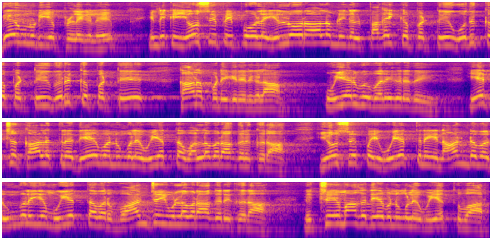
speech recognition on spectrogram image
தேவனுடைய பிள்ளைகளே இன்றைக்கு யோசிப்பை போல எல்லோராலும் நீங்கள் பகைக்கப்பட்டு ஒதுக்கப்பட்டு வெறுக்கப்பட்டு காணப்படுகிறீர்களா உயர்வு வருகிறது. ஏற்ற காலத்தில் தேவன் உங்களை உயர்த்த வல்லவராக இருக்கிறார். யோசிப்பை உயர்த்தின ஆண்டவர் உங்களையும் உயர்த்தவர் வாஞ்சை உள்ளவராக இருக்கிறார். நிச்சயமாக தேவன் உங்களை உயர்த்துவார்.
